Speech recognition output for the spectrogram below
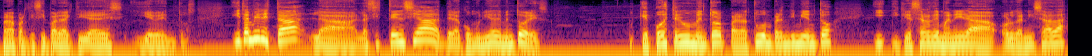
para participar de actividades y eventos. Y también está la, asistencia de la comunidad de mentores, que podés tener un mentor para tu emprendimiento y, crecer de manera organizada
